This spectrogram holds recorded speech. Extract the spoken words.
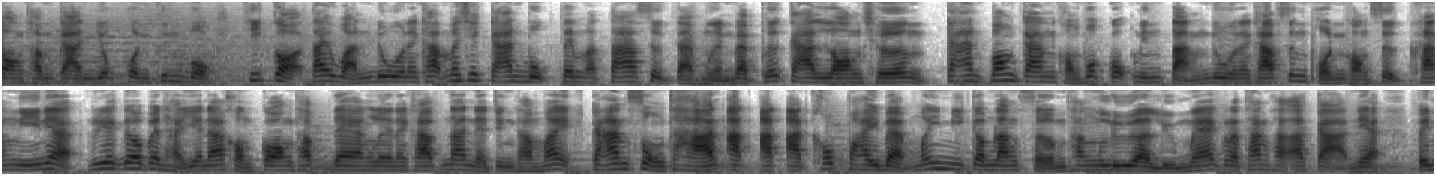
ลองทำการยกพลขึ้นบก ที่เกาะไต้หวันดูนะครับไม่ใช่การบุกเต็มอัตราศึกแต่เหมือนแบบเพื่อการลองเชิง การป้องกันของพวกก๊กมินตั๋งดูนะครับซึ่งผลของศึกครั้งนี้เนี่ยเรียกได้ว่าเป็นหายนะของกองทัพแดงเลยนะครับนั่นเนี่ยจึงทำให้การส่งฐานอัดอัดอัดเข้าไปแบบไม่มีกำลังเสริมทางเรือ หรือแม้กระทั่งทางอากาศเนี่ยเป็น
